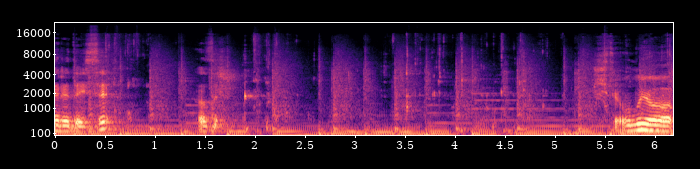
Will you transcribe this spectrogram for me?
Neredeyse hazır. İşte oluyor.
